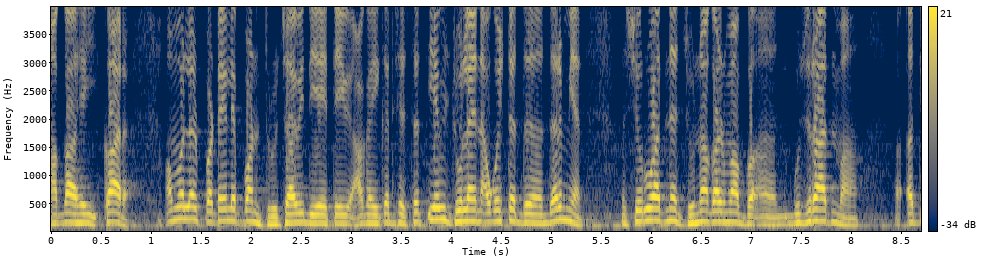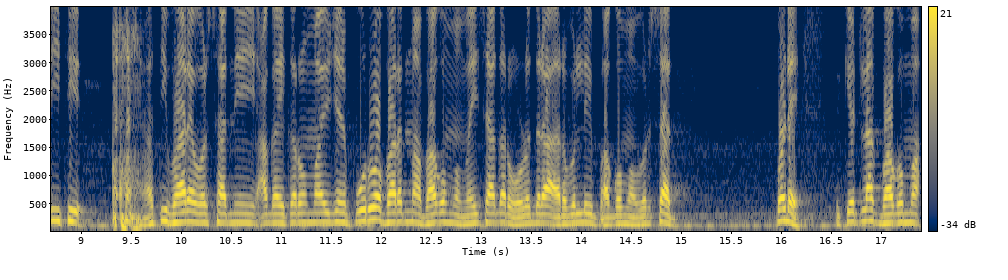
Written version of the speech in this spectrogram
આગાહીકાર અંબાલાલ પટેલે પણ ધ્રુજાવી દે તેવી આગાહી કરી છે. સત્યાવીસ જુલાઈ અને ઓગસ્ટ દરમિયાન શરૂઆતને જૂનાગઢમાં ગુજરાતમાં અતિથી અતિ ભારે વરસાદની આગાહી કરવામાં આવી છે. પૂર્વ ભારતના ભાગોમાં મહીસાગર, વડોદરા, અરવલ્લી ભાગોમાં વરસાદ પડે. કેટલાક ભાગોમાં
